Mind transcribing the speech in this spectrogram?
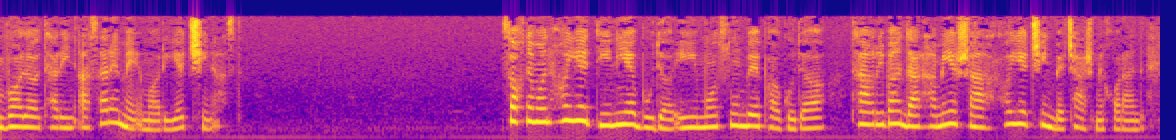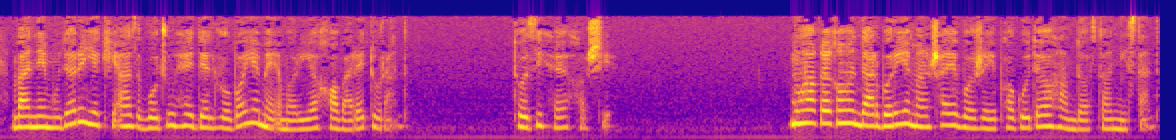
والاترین اثر معماری چین است. ساختمان های دینی بودایی موسوم به پاگودا تقریبا در همه شهرهای چین به چشم می‌خورند و نمودار یکی از وجوه دلربای معماری خاور دورند. توضیح حاشیه محققان درباره منشأ واژه پاگودا هم داستان نیستند.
